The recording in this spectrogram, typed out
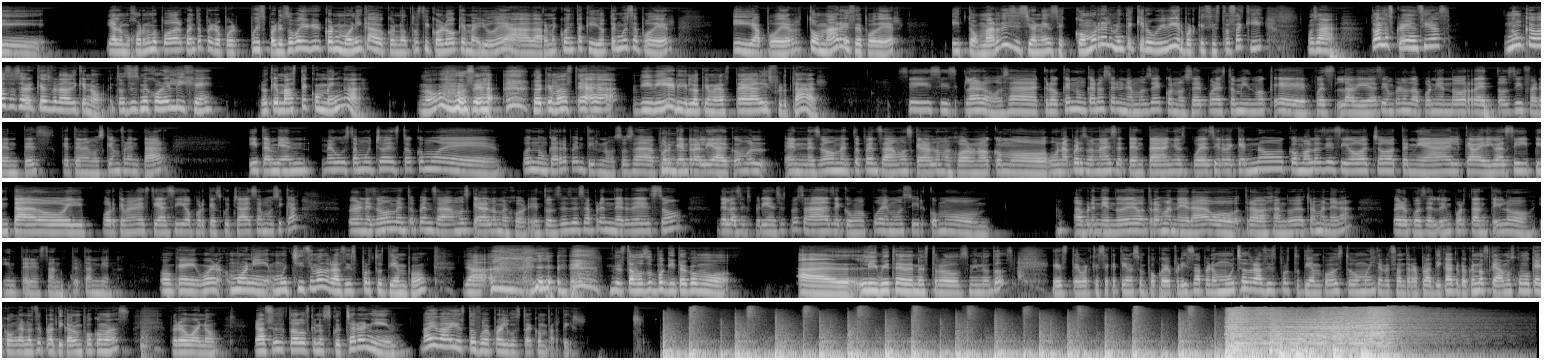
y, a lo mejor no me puedo dar cuenta, pero por- pues por eso voy a ir con Mónica o con otro psicólogo que me ayude a darme cuenta que yo tengo ese poder y a poder tomar ese poder y tomar decisiones de cómo realmente quiero vivir, porque si estás aquí, o sea, todas las creencias, nunca vas a saber qué es verdad y qué no. Entonces mejor elige lo que más te convenga, ¿no? O sea, lo que más te haga vivir y lo que más te haga disfrutar. Sí, sí, claro. O sea, creo que nunca nos terminamos de conocer por esto mismo que pues la vida siempre nos va poniendo retos diferentes que tenemos que enfrentar. Y también me gusta mucho esto como de, pues nunca arrepentirnos, o sea, porque en realidad como en ese momento pensábamos que era lo mejor, ¿no? Como una persona de 70 años puede decir de que no, como a los 18 tenía el cabello así pintado y por qué me vestía así o por qué escuchaba esa música, pero en ese momento pensábamos que era lo mejor. Entonces es aprender de eso, de las experiencias pasadas, de cómo podemos ir como aprendiendo de otra manera o trabajando de otra manera, pero pues es lo importante y lo interesante también. Ok, bueno, Moni, muchísimas gracias por tu tiempo. Ya estamos un poquito como al límite de nuestros minutos, este, porque sé que tienes un poco de prisa, pero muchas gracias por tu tiempo. Estuvo muy interesante la plática. Creo que nos quedamos como que con ganas de platicar un poco más. Pero bueno, gracias a todos los que nos escucharon y bye bye. Esto fue por el gusto de compartir.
